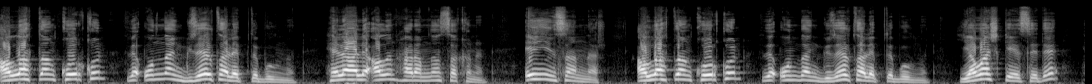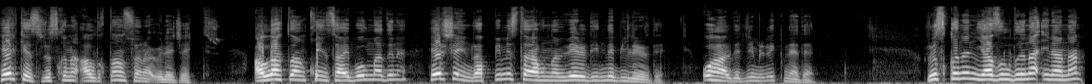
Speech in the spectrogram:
Allah'tan korkun ve ondan güzel talepte bulunun. Helali alın, haramdan sakının. Ey insanlar! Allah'tan korkun ve ondan güzel talepte bulunun. Yavaş gelse de herkes rızkını aldıktan sonra ölecektir. Allah'tan korkun sahibi olmadığını, her şeyin Rabbimiz tarafından verildiğinde bilirdi. O halde cimrilik neden? Rızkının yazıldığına inanan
